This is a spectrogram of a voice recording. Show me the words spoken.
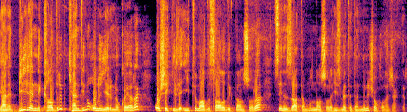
Yani birilerini kaldırıp kendini onun yerine koyarak o şekilde itimadı sağladıktan sonra senin zaten bundan sonra hizmet edenlerin çok olacaktır.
